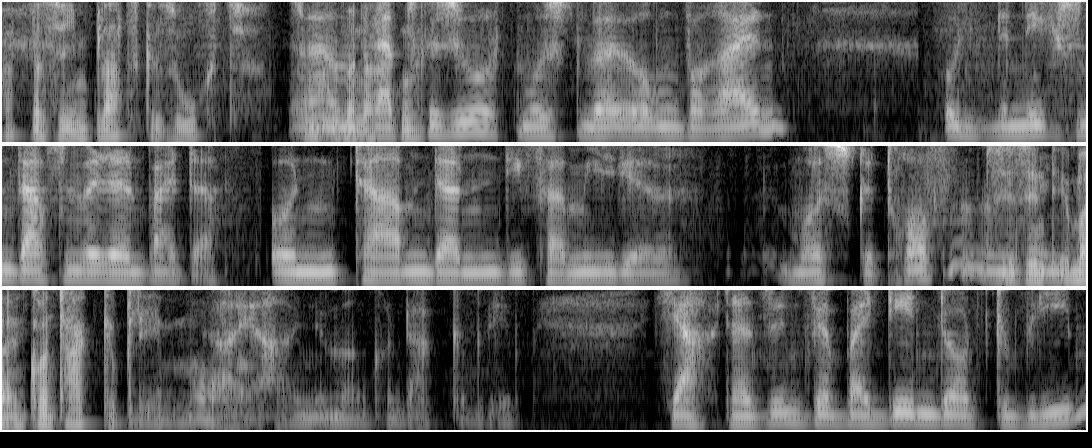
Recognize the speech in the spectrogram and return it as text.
Hat man sich einen Platz gesucht zum Wir haben Übernachten? Platz gesucht, mussten wir irgendwo rein. Und den nächsten Tag sind wir dann weiter und haben dann die Familie Moss getroffen. Sie sind immer in Kontakt geblieben. Auch. ja, ja, immer in Kontakt geblieben. Ja, dann sind wir bei denen dort geblieben.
